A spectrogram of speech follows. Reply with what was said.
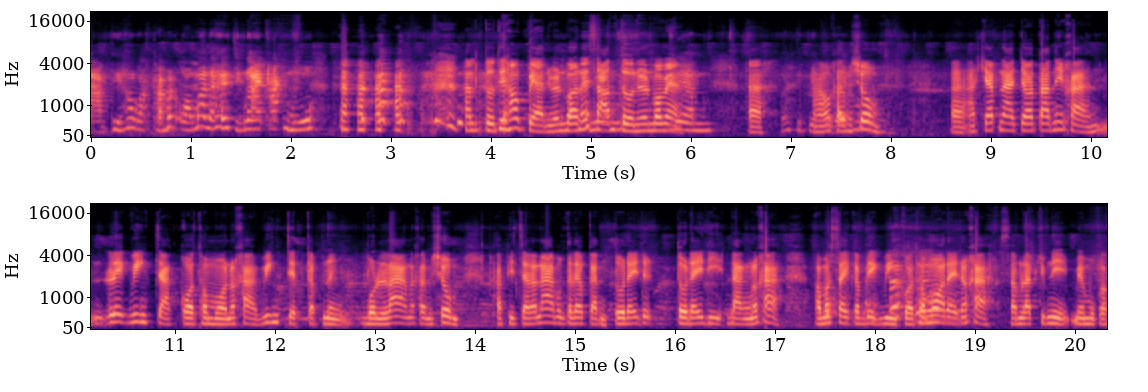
ตามที่เฮาว่าถ้ามันออกมาแล้วให้สิง่ายคักหมู อันตัวที่เขาแปลนี่มันบอได้สามตัวนี่มันบอแม่แม่ น ค่ะมันสิป็นเอาค่ะท่านผู้ชมอ่าอะแคปหน้าจอตามนี้ค่ะ เลขวิ่งจากกทมนะคะ วิ่งเจ็ดกับหนึ่งบนล่างนะคะท่านผู้ชม ค่ะพิจารณามันก็แล้วกันตัวใดตัวใดดีดังเนาะค่ะ เอามาใส่กับเลขวิ่งกทมได้เนาะค่ะสำหรับคลิปนี้แม่หมูก็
